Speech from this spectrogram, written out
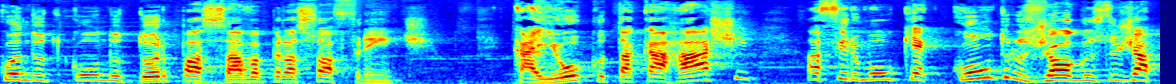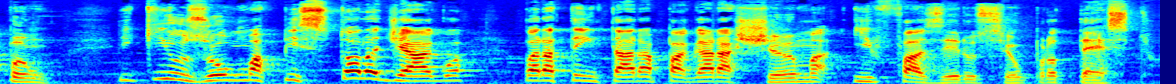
quando o condutor passava pela sua frente. Kayoko Takahashi afirmou que é contra os Jogos do Japão e que usou uma pistola de água para tentar apagar a chama e fazer o seu protesto.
